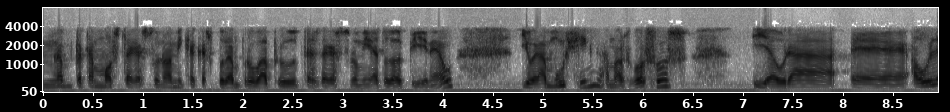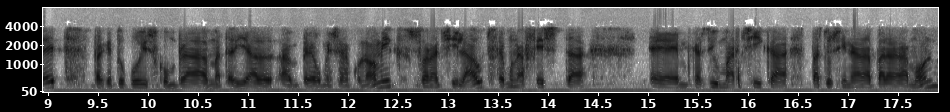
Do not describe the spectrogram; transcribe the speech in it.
una important mostra gastronòmica que es podran provar productes de gastronomia a tot el Pirineu. Hi haurà mushing amb els gossos, hi haurà eh, outlet perquè tu puguis comprar material a preu més econòmic, zona chill out, fem una festa eh, que es diu Marxica, patrocinada per Aramon,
